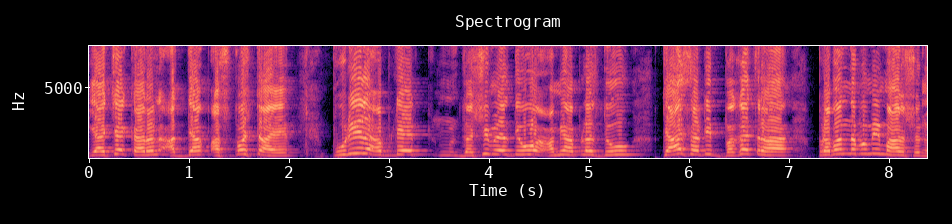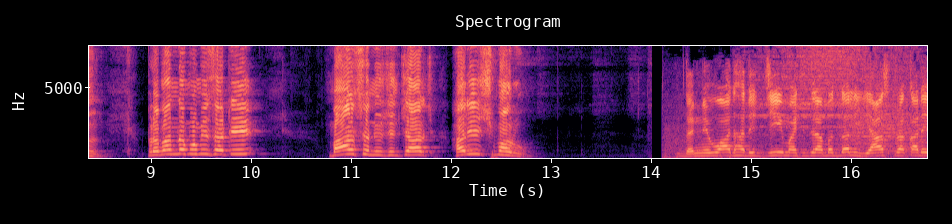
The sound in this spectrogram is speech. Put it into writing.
याचे कारण अद्याप अस्पष्ट आहे. पुढील अपडेट जशी मिळेल देऊ आम्ही आपल्यास देऊ. त्यासाठी बघत राहा प्रबंधभूमी महाराष्ट्र न्यूज. प्रबंधभूमीसाठी महाराष्ट्र न्यूज इंचार्ज हरीश मारू. धन्यवाद हरीशजी माहिती दिल्याबद्दल. याच प्रकारे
